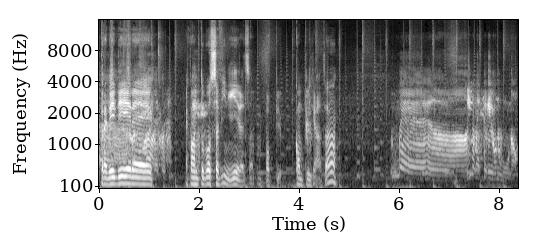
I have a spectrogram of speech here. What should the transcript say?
prevedere quanto possa finire, insomma, un po' più complicata, no? Beh, io metterei un 1.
